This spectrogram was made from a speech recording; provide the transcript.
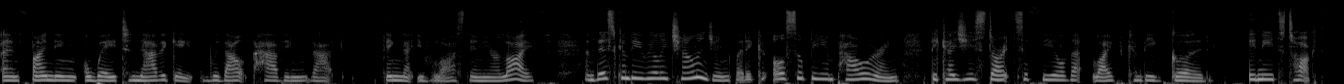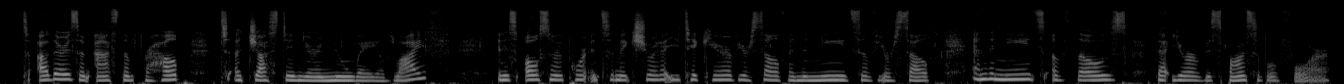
and finding a way to navigate without having that thing that you've lost in your life. And this can be really challenging, but it could also be empowering because you start to feel that life can be good. You need to talk to others and ask them for help to adjust in your new way of life. It is also important to make sure that you take care of yourself and the needs of yourself and the needs of those that you're responsible for.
